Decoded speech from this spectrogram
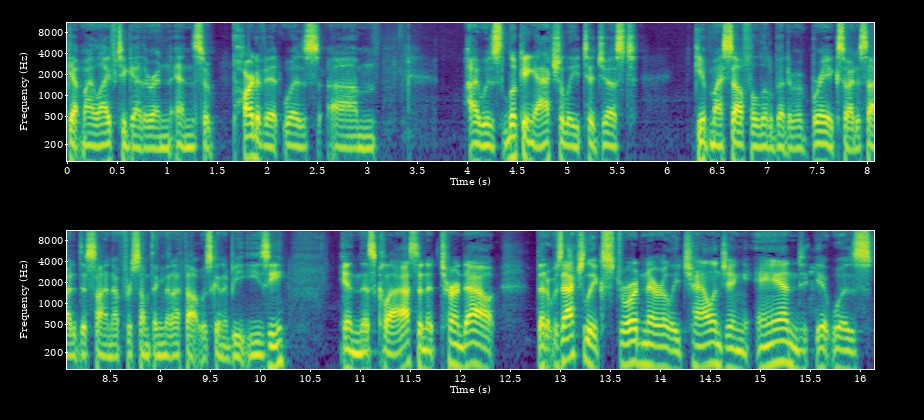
get my life together. And and so part of it was um, I was looking actually to just give myself a little bit of a break. So I decided to sign up for something that I thought was going to be easy in this class. And it turned out that it was actually extraordinarily challenging and it was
